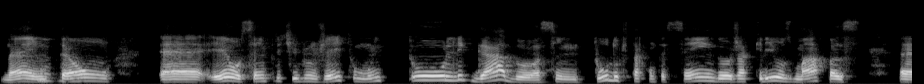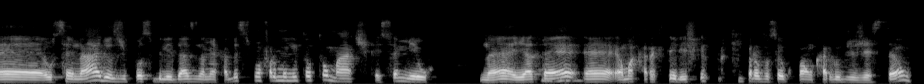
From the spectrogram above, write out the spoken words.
né? Uhum. Então, é, eu sempre tive um jeito muito ligado, assim, tudo que está acontecendo, eu já crio os mapas, é, os cenários de possibilidades na minha cabeça de uma forma muito automática, isso é meu, né? E até uhum. é, é, uma característica que para você ocupar um cargo de gestão,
